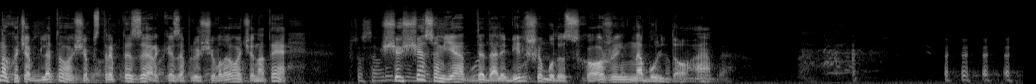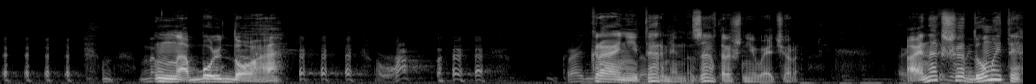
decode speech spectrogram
Ну, хоча б для того, щоб стриптизерки заплющували очі на те, що з часом я дедалі більше буду схожий на бульдога. На бульдога. Крайній термін завтрашній вечір. А інакше думайте,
